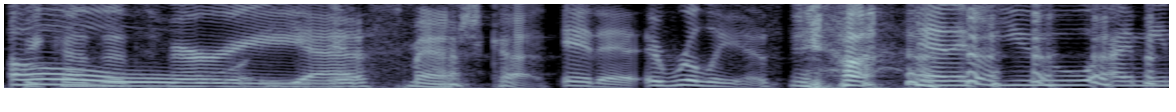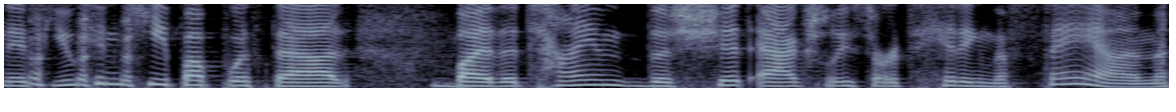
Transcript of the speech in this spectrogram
because it's Oh, very yes. it's smash cuts. It is. It really is. Yeah. and if you, I mean, if you can keep up with that, by the time the shit actually starts hitting the fan,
